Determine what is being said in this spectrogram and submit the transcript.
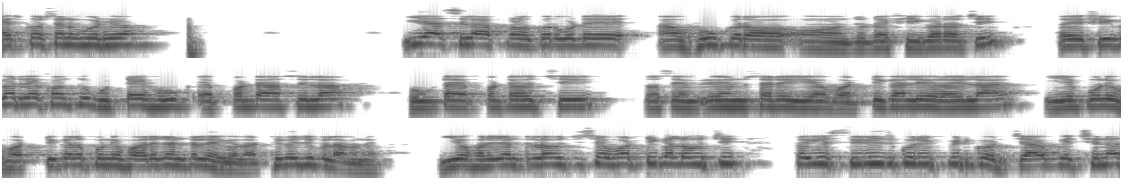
नेक्स्ट क्वेश्चन को बढ़िया ये आसा आप गोटे हुक रो फिगर अच्छी तो ये फिगर देखते गोटे हुक एपटे आसला हुकटा एपटे अच्छी तो से अनुसार ये वर्टिकाल रहा ये पुणी वर्टिकाल पुणी हरिजेटाल होगा ठीक अच्छे पे ये हरिजेटाल हो वर्टिकाल हो तो ये सीरीज को रिपीट कर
